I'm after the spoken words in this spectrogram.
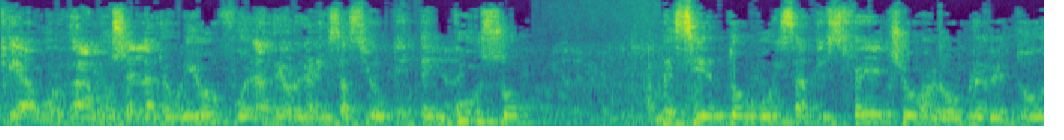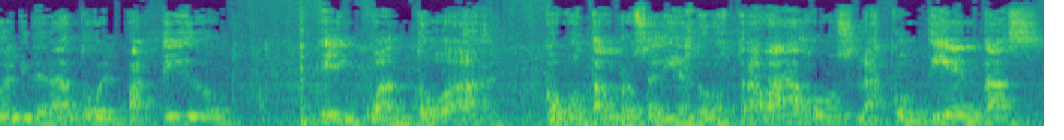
que abordamos en la reunión fue la reorganización que está en curso. Me siento muy satisfecho a nombre de todo el liderato del partido en cuanto a cómo están procediendo los trabajos, las contiendas,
